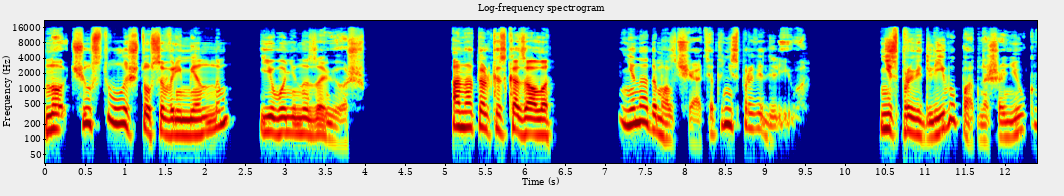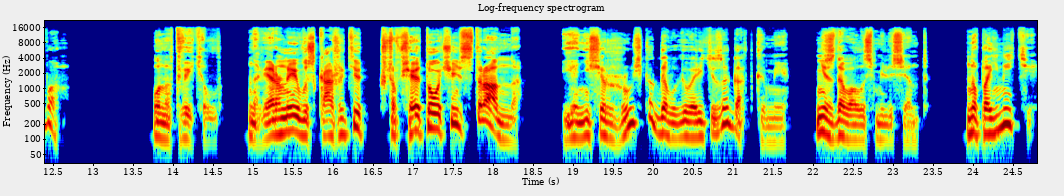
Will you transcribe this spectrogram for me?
но чувствовала, что современным его не назовешь. Она только сказала, «Не надо молчать, это несправедливо. Несправедливо по отношению к вам». Он ответил, «Наверное, вы скажете, что все это очень странно». «Я не сержусь, когда вы говорите загадками», — не сдавалась Мелисент. «Но поймите,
